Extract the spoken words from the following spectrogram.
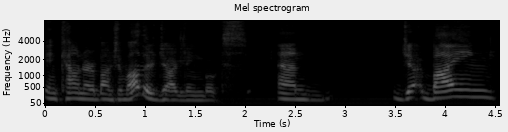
encounter a bunch of other juggling books and ju- buying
